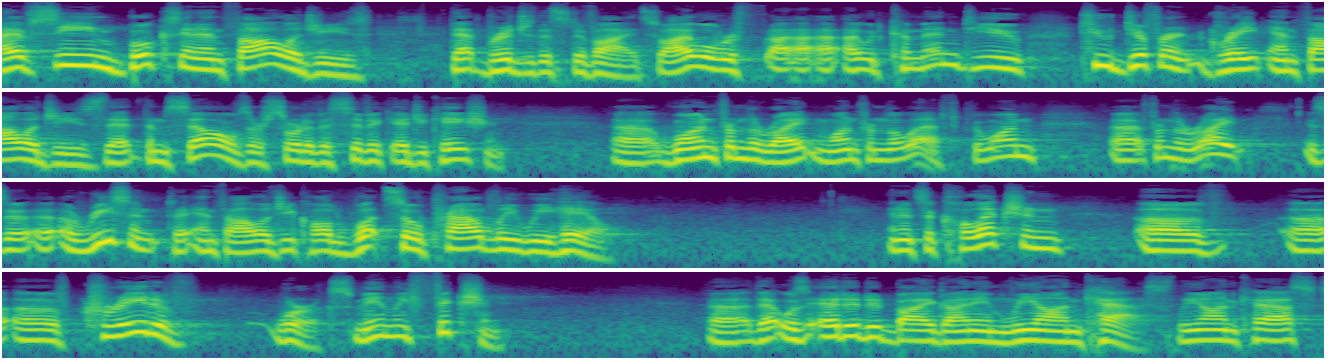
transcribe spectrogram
I have seen books and anthologies that bridge this divide. So I, will ref- I, I would commend to you two different great anthologies that themselves are sort of a civic education uh, one from the right and one from the left. The one uh, from the right is a, a recent anthology called What So Proudly We Hail. And it's a collection of, uh, of creative works, mainly fiction, uh, that was edited by a guy named Leon Kass. Leon Kass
